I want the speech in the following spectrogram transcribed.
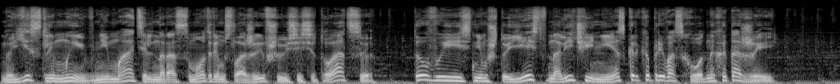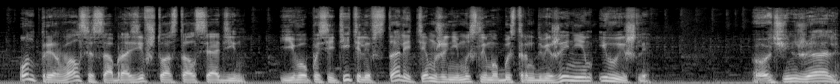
Но если мы внимательно рассмотрим сложившуюся ситуацию, то выясним, что есть в наличии несколько превосходных этажей. Он прервался, сообразив, что остался один. Его посетители встали тем же немыслимо быстрым движением и вышли. «Очень жаль»,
